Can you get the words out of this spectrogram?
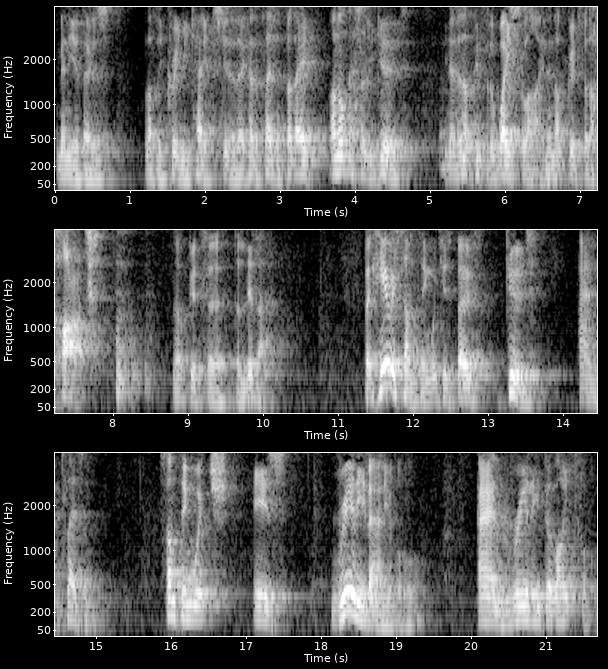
many of those lovely creamy cakes. You know, they're kind of pleasant, but they are not necessarily good. You know, they're not good for the waistline, they're not good for the heart, not good for the liver. But here is something which is both good and pleasant, something which is really valuable and really delightful.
